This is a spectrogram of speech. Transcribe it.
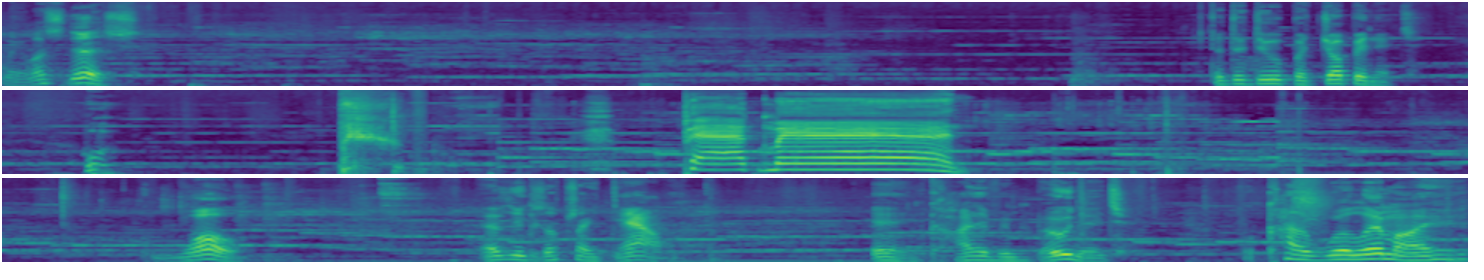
Wait, what's this? Do do do, but jump in it. Pac-Man! Whoa. Everything's upside down. And kind of inverted. What kind of world am I?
